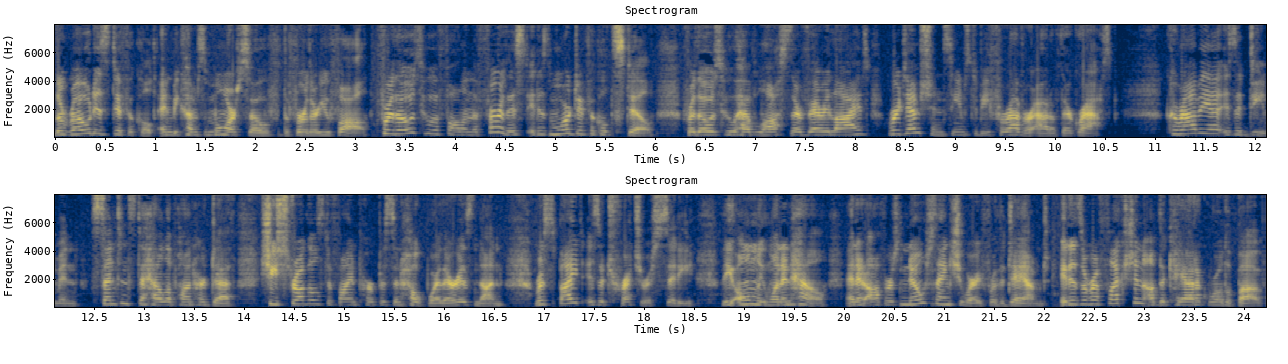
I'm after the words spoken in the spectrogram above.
The road is difficult and becomes more so the further you fall. For those who have fallen the furthest, it is more difficult still. For those who have lost their very lives, redemption seems to be forever out of their grasp. Carabia is a demon, sentenced to hell upon her death. She struggles to find purpose and hope where there is none. Respite is a treacherous city, the only one in hell, and it offers no sanctuary for the damned. It is a reflection of the chaotic world above,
